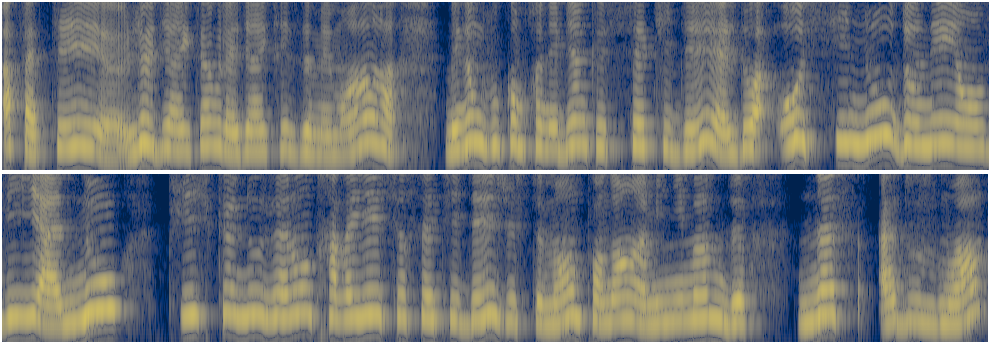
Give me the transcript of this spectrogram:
appâter euh, le directeur ou la directrice de mémoire, mais donc vous comprenez bien que cette idée, elle doit aussi nous donner envie à nous puisque nous allons travailler sur cette idée justement pendant un minimum de 9 à 12 mois.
